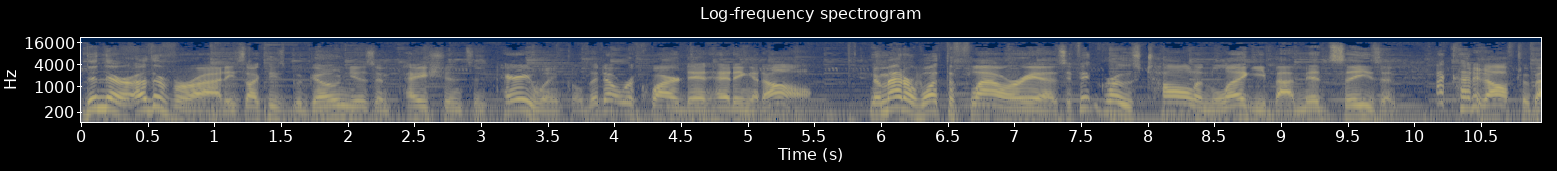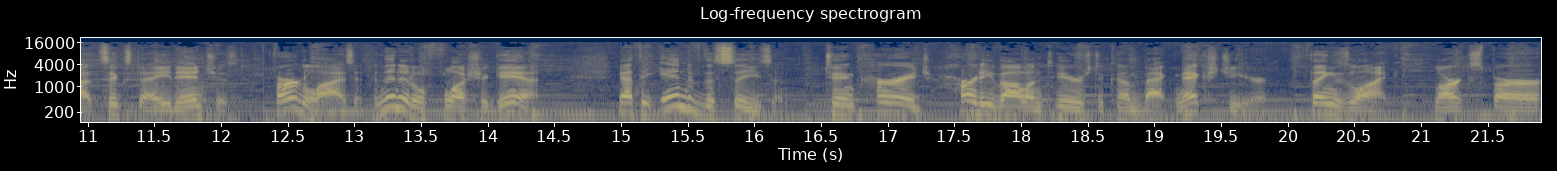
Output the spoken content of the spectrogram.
Then there are other varieties like these begonias, impatiens, and periwinkle that don't require deadheading at all. No matter what the flower is, if it grows tall and leggy by mid-season, I cut it off to about six to eight inches fertilize it, and then it'll flush again. Now at the end of the season, to encourage hardy volunteers to come back next year, things like larkspur,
